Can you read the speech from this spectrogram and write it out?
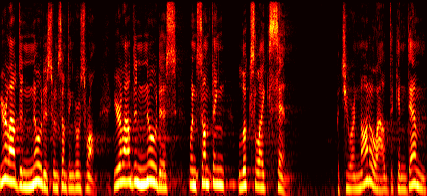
You're allowed to notice when something goes wrong. You're allowed to notice when something looks like sin. But you are not allowed to condemn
